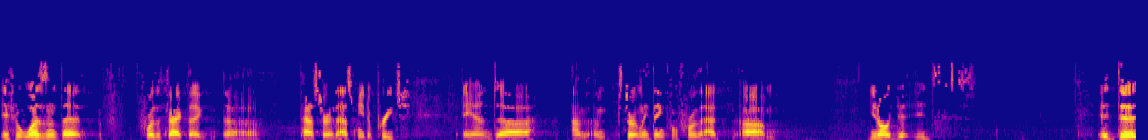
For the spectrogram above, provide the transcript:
if it wasn't that for the fact that uh, Pastor had asked me to preach, and uh, I'm, I'm, certainly thankful for that. Um, you know, it's it. The,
